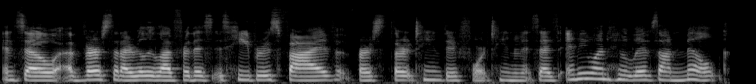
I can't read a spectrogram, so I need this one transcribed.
And so a verse that I really love for this is Hebrews 5, verse 13 through 14. And it says, Anyone who lives on milk,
